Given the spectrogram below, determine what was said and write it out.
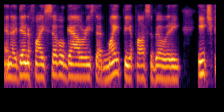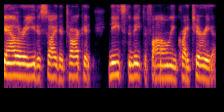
and identify several galleries that might be a possibility. Each gallery you decide to target needs to meet the following criteria.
